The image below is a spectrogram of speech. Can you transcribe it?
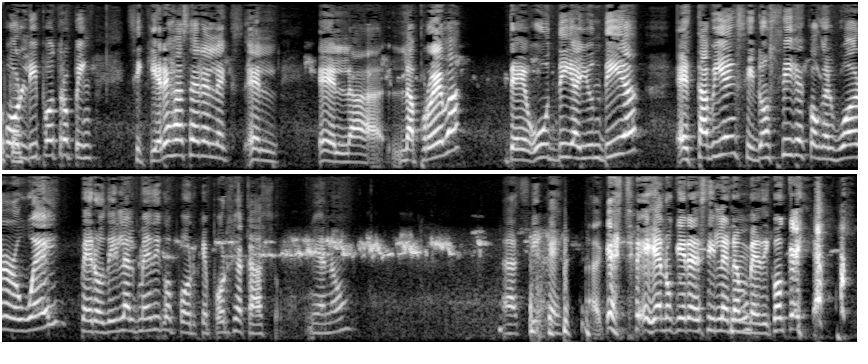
por lipotropin. Si quieres hacer el, el, la, la prueba de un día y un día, está bien. Si no, sigue con el Water Away, pero dile al médico porque por si acaso. ¿Ya no? Así que, ella no quiere decirle al médico, ¿ok?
